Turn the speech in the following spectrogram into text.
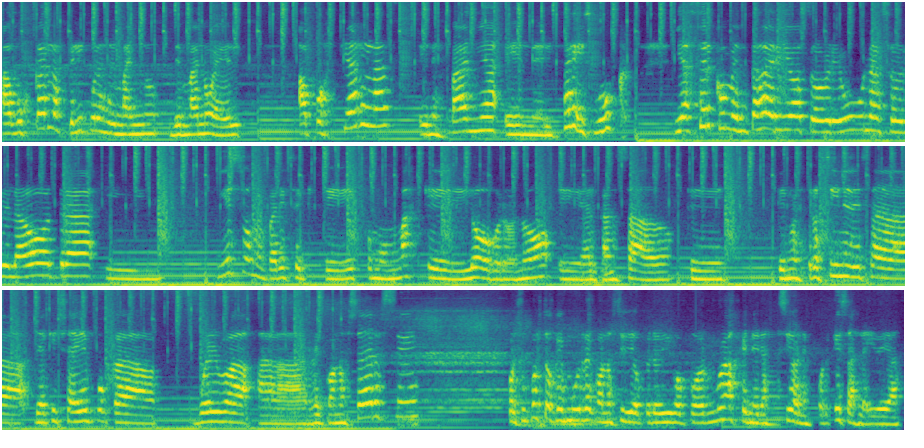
a buscar las películas de, Manu- de Manuel, a postearlas en España en el Facebook y hacer comentarios sobre una, sobre la otra. Y, eso me parece que es como más que logro ¿no? Eh, alcanzado, que, que nuestro cine de, esa, de aquella época vuelva a reconocerse. Por supuesto que es muy reconocido, pero digo, por nuevas generaciones, porque esa es la idea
